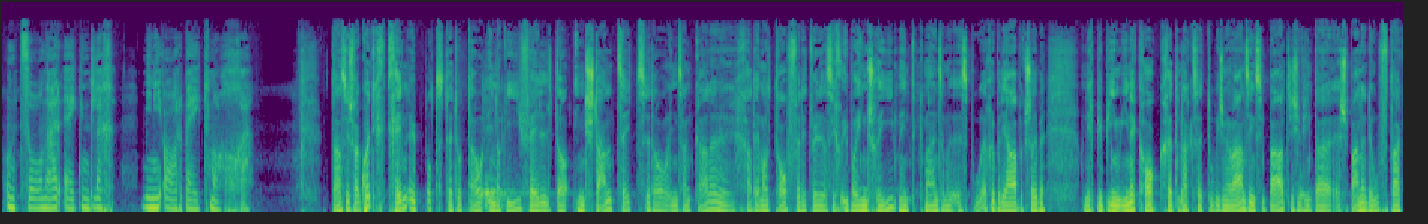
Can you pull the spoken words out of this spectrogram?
und so dann eigentlich meine Arbeit machen. Das ist gut. Ich kenne jemanden, der tut auch Energiefelder instand setzen, da in St. Gallen. Ich habe den mal getroffen, dort will er sich über ihn schreiben. Wir haben gemeinsam ein Buch über die Arbeit geschrieben. Und ich bin bei ihm reingehockt und habe gesagt, du bist mir wahnsinnig sympathisch, ich finde das einen spannenden Auftrag,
